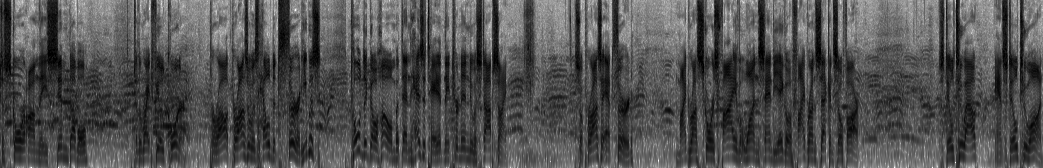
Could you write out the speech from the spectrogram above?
to score on the Sim double to the right field corner. Peraza was held at third. He was told to go home, but then hesitated, and they turned it into a stop sign. So Peraza at third. Meidroth scores 5-1 San Diego, a five-run second so far. Still two out and still two on.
